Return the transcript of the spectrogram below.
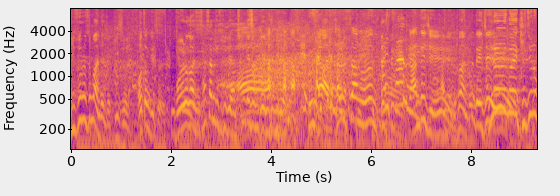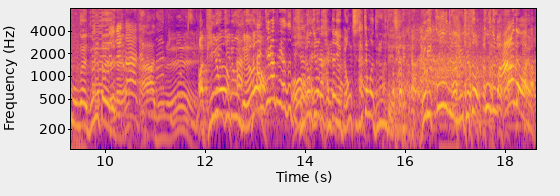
기술을 쓰면 안 되죠, 기술. 어떤 기술? 뭐 여러 가지 살상 기술이 한 천 개 정도 있는데. 야 살상은 그러니까 안 되지. 안 되지. 그건 안 되지. 이러는 거의 기준은 뭔가요? 눈을 떠야 눈을 되나요? 떠야 돼요. 아, 눈을. 아, 비명 지르면 돼요? 간지럽혀도 되죠. 김명진은 간단히 명치 살짝만 누르면 되지. 여기 꾹 누르면 이렇게 해서 꾹 누르면 아 나와요.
